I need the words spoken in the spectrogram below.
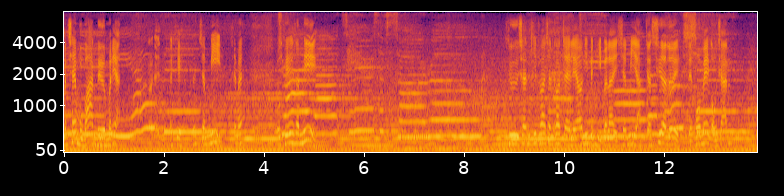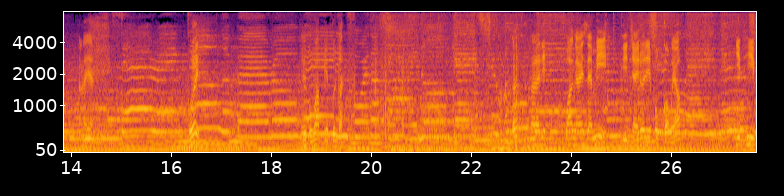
มันใช่หมู่บ้านเดิมมะเนี่ยโอเคเฮ้ยซัมมี่ใช่ไหมโอเคซัมมี่คือฉันคิดว่าฉันเข้าใจแล้วนี่เป็นหีบอะไร ฉันไม่อยากจะเชื่อเลย แต่พ่อแม่ของฉัน อะไรอะ เฮ้ยเฮ้ยผมว่าเปลี่ยนปืนก่อนเอ๊ะอะไรนี่ ว่าไงแซมมี่ ดีใจด้วยที่พบกล่องแล้วหยิบหีบ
